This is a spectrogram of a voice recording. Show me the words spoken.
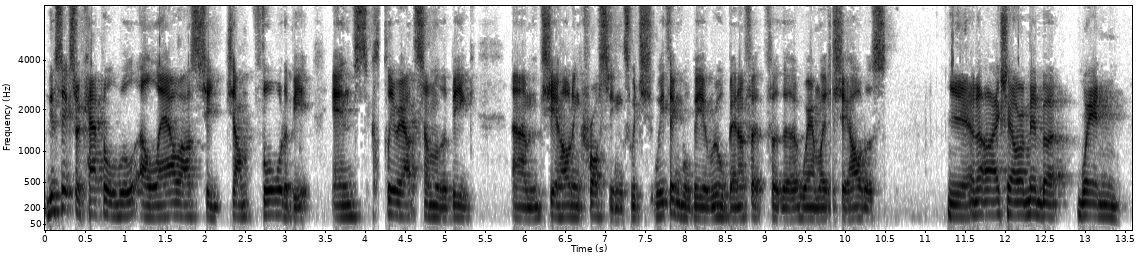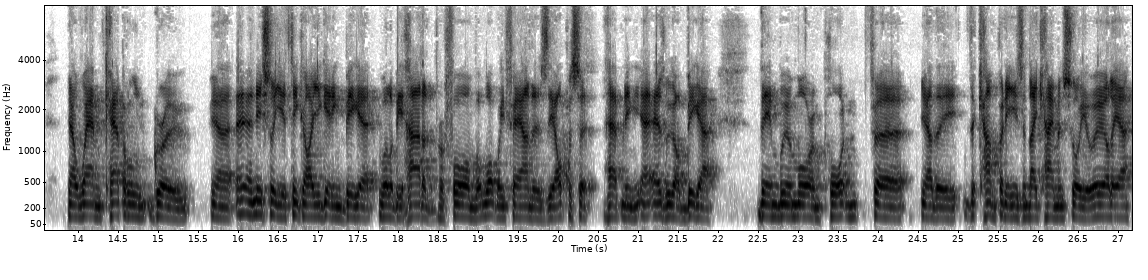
this extra capital will allow us to jump forward a bit and clear out some of the big um, shareholding crossings, which we think will be a real benefit for the WAM Leader shareholders. Yeah, and actually, I remember when WAM Capital grew. Initially, you think, oh, you're getting bigger. Will it be harder to perform? But what we found is the opposite happening. As we got bigger, then we were more important for you know the the companies, and they came and saw you earlier.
